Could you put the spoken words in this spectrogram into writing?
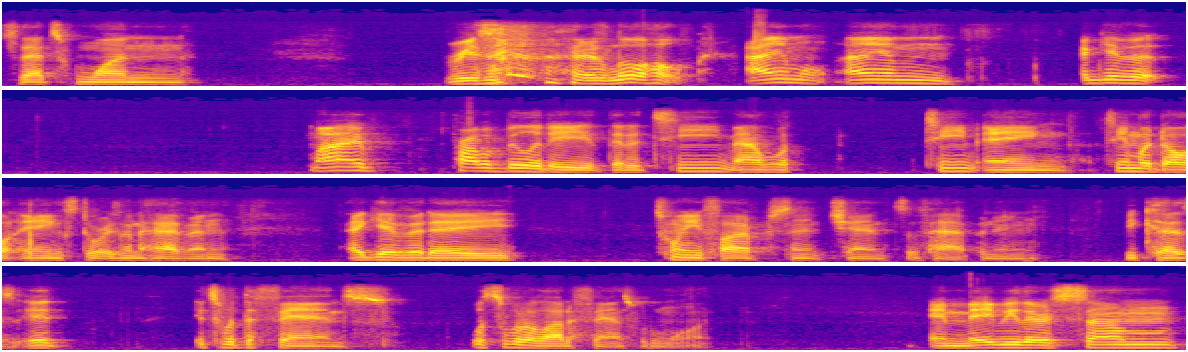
So that's one reason. There's a little hope. I am. I am. I give it my probability that a team uh, Av- team Aang, team adult Aang story is going to happen. I give it a 25% chance of happening because it it's what the fans what's what a lot of fans would want. And maybe there's some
